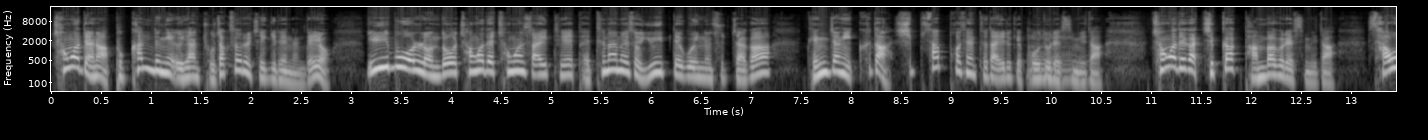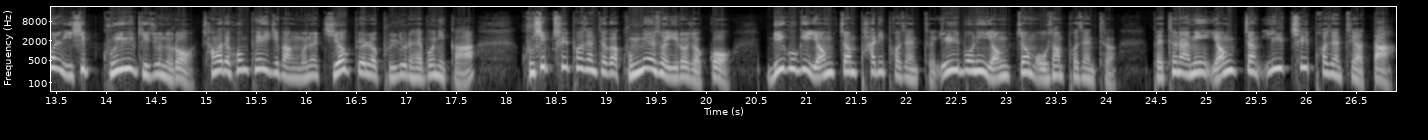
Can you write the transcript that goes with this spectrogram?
청와대나 북한 등에 의한 조작서를 제기했는데요. 일부 언론도 청와대 청원 사이트에 베트남에서 유입되고 있는 숫자가 굉장히 크다, 14%다 이렇게 보도를 음. 했습니다. 청와대가 즉각 반박을 했습니다. 4월 29일 기준으로 청와대 홈페이지 방문을 지역별로 분류를 해 보니까 97%가 국내에서 이루어졌고 미국이 0.82%, 일본이 0.53%, 베트남이 0.17%였다.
